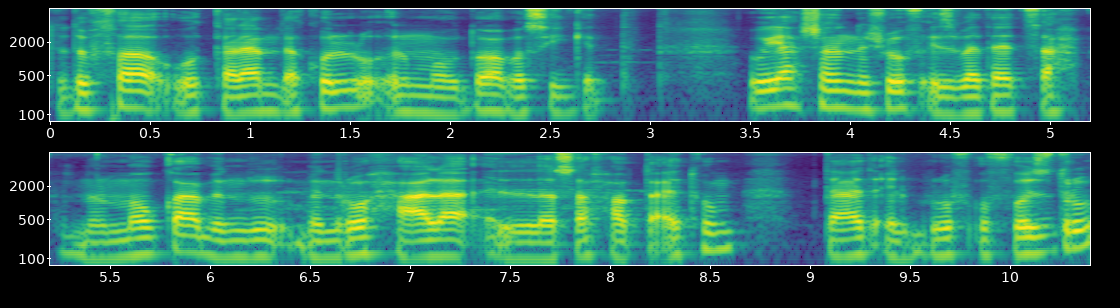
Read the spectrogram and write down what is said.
تضيفها والكلام ده كله الموضوع بسيط جدا. وعشان نشوف إثباتات سحب من الموقع. بنرو- بنروح على الصفحة بتاعتهم بتاعت ال proof of withdraw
